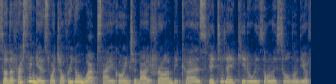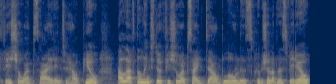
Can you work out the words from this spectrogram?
So the first thing is watch out for the website you're going to buy from because Fit Today Keto is only sold on the official website and to help you, I left the link to the official website down below in the description of this video.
